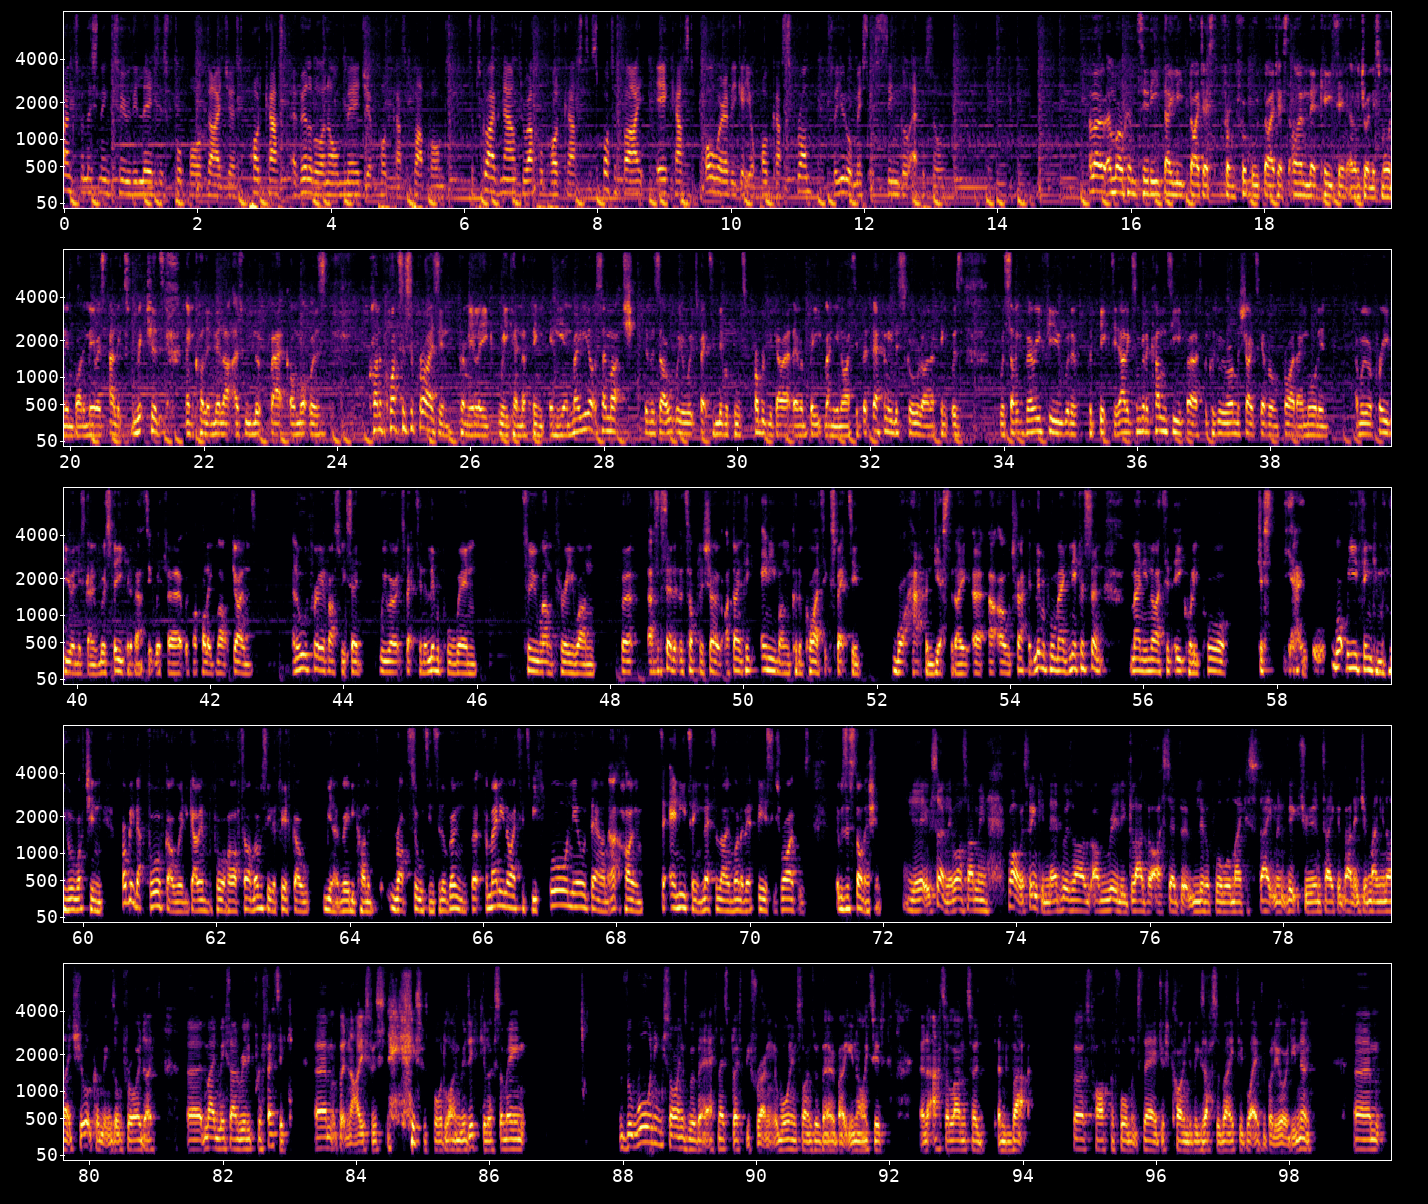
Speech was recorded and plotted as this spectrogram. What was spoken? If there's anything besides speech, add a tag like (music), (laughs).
Thanks for listening to the latest Football Digest podcast, available on all major podcast platforms. Subscribe now through Apple Podcasts, Spotify, Acast, or wherever you get your podcasts from so you don't miss a single episode. Hello and welcome to the Daily Digest from Football Digest. I'm Ned Keating and I'm joined this morning by the Mirrors Alex Richards and Colin Millar as we look back on what was kind of quite a surprising Premier League weekend, I think, in the end. Maybe not so much the result. We all expected Liverpool to probably go out there and beat Man United, but definitely the scoreline, I think, was was something very few would have predicted. Alex, I'm going to come to you first because we were on the show together on Friday morning and we were previewing this game. We are speaking about it with uh, with my colleague Mark Jones, and all three of us we said we were expecting a Liverpool win, 2 1, 3 1. But as I said at the top of the show, I don't think anyone could have quite expected what happened yesterday at, at Old Trafford. Liverpool magnificent, Man United equally poor. Just you know, what were you thinking when you were watching? Probably that fourth goal really going before half time. Obviously, the fifth goal, you know, really kind of rubbed salt into the wounds. But for Man United to be four 0 down at home to any team, let alone one of their fiercest rivals, it was astonishing. Yeah, it certainly was. I mean, what I was thinking, Ned, was I, am really glad that I said that Liverpool will make a statement victory and take advantage of Man United's shortcomings on Friday. Uh, made me sound really prophetic. Um, but no, this was (laughs) this was borderline ridiculous. I mean, the warning signs were there. Let's let's be frank. The warning signs were there about United and Atalanta, and that first half performance there just kind of exacerbated what everybody already knew. Um,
